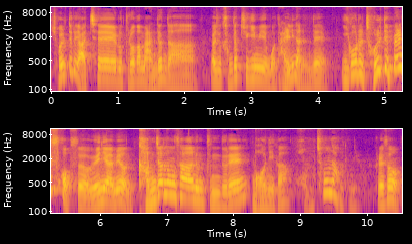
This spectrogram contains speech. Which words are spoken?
절대로 야채로 들어가면 안 된다. 그래가지고 감자튀김이 뭐 난리 나는데 이거를 절대 뺄 수가 없어요. 왜냐하면 감자 농사하는 분들의 머니가 엄청나거든요. 그래서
